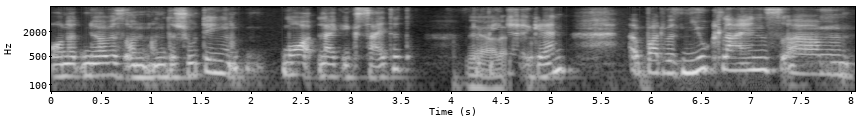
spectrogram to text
or not nervous on on the shooting more like excited yeah, to be there again. Uh, but with new clients, um,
